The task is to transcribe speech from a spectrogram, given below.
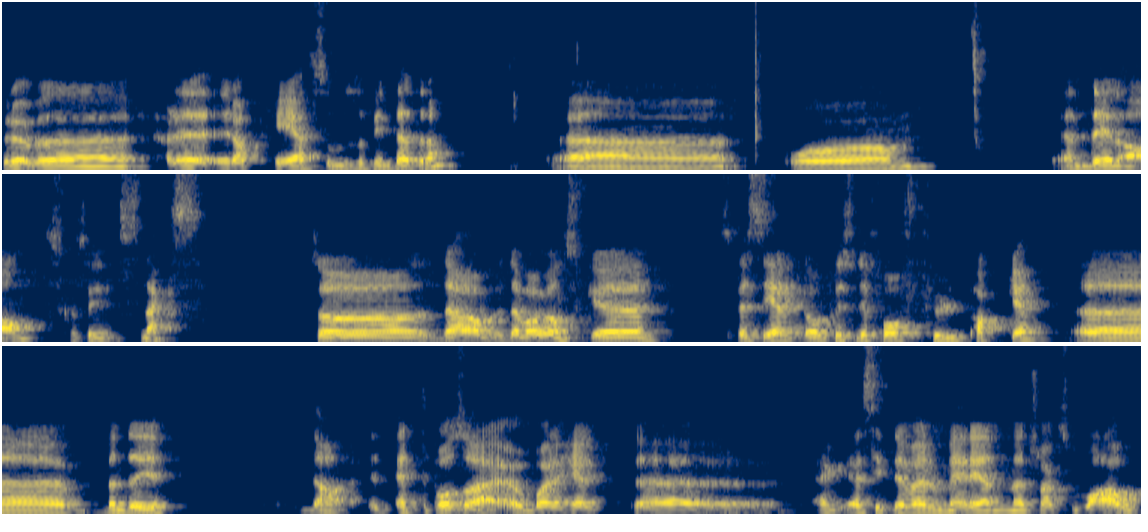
prøve Er det rapé, som det så fint heter? da? Uh, og en del annet skal si, snacks. Så det, det, var ganske spesielt å plutselig få full pakke. Uh, men det, det, etterpå så er jeg jo bare helt uh, jeg, jeg, sitter vel mer igjen med et slags wow.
